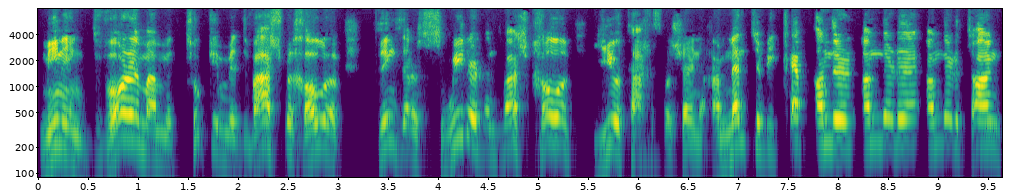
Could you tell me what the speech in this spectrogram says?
meaning Dvorim ametukim midvash b'cholav, things that are sweeter than Dvash b'cholav, yiu tachas are meant to be kept under, under, the, under the tongue,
